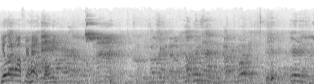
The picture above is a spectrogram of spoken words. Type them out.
Peel that off your head, Cody. Help bring it out. help bring it out. There it is.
